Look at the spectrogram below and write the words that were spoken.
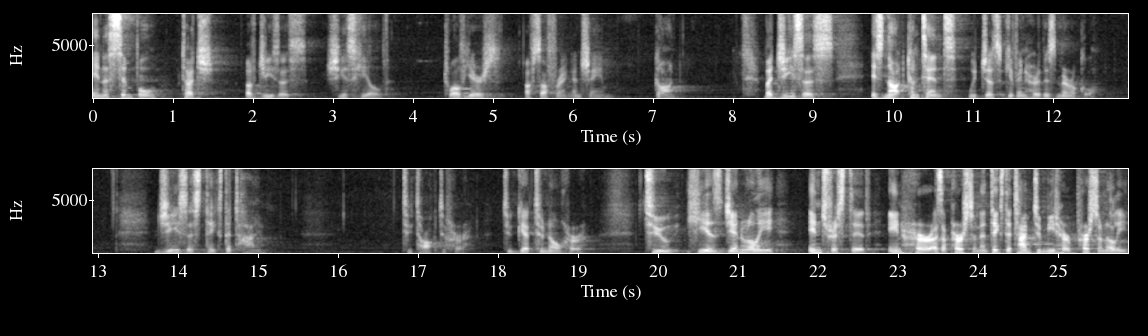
in a simple touch of Jesus, she is healed. 12 years of suffering and shame gone. But Jesus is not content with just giving her this miracle. Jesus takes the time to talk to her, to get to know her, to he is genuinely interested in her as a person and takes the time to meet her personally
